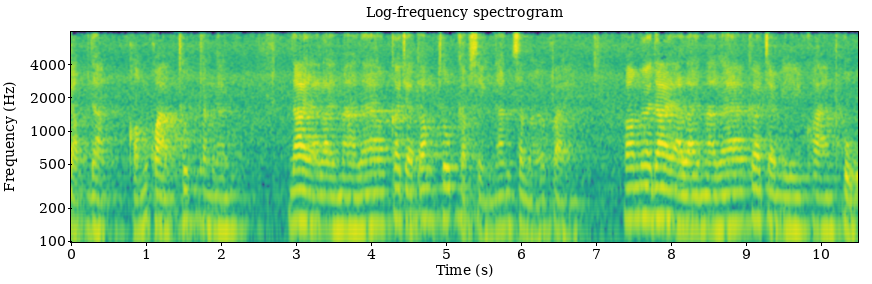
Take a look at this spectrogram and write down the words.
กับดัก ของความทุกข์ทั้งนั้น ได้อะไรมาแล้วก็จะต้องทุกข์กับสิ่งนั้นเสมอไป เพราะเมื่อได้อะไรมาแล้วก็จะมีความผูก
